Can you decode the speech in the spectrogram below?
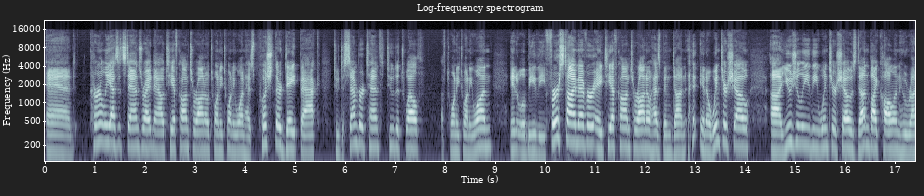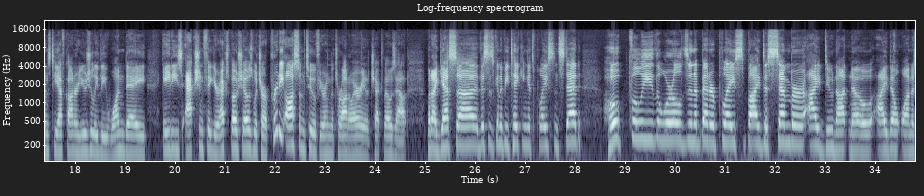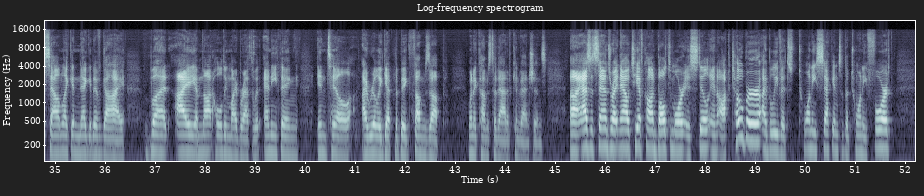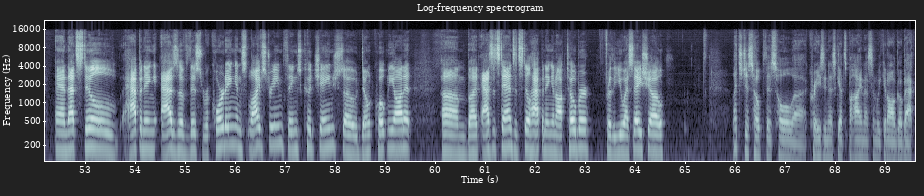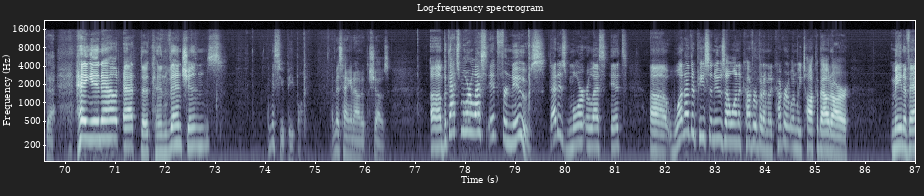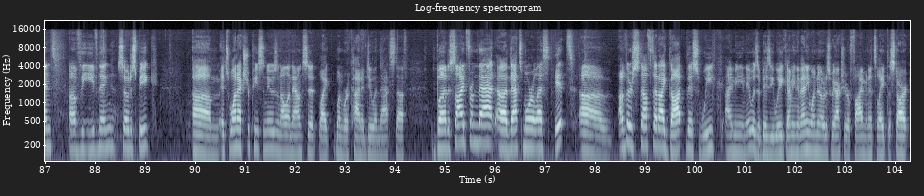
And currently, as it stands right now, TFCon Toronto 2021 has pushed their date back to December 10th to the 12th of 2021. It will be the first time ever a TFCon Toronto has been done in a winter show. Uh, usually, the winter shows done by Colin, who runs TFCon, are usually the one day 80s action figure expo shows, which are pretty awesome too if you're in the Toronto area to check those out. But I guess uh, this is going to be taking its place instead. Hopefully, the world's in a better place by December. I do not know. I don't want to sound like a negative guy, but I am not holding my breath with anything until I really get the big thumbs up when it comes to that of conventions. Uh, as it stands right now, TFCon Baltimore is still in October. I believe it's 22nd to the 24th and that's still happening as of this recording and live stream. Things could change, so don't quote me on it. Um, but as it stands, it's still happening in October for the USA show. Let's just hope this whole uh, craziness gets behind us and we could all go back to hanging out at the conventions. I miss you people. I miss hanging out at the shows. Um, but that's more or less it for news. That is more or less it uh, one other piece of news I want to cover, but I'm going to cover it when we talk about our main event of the evening, so to speak. Um, it's one extra piece of news, and I'll announce it like when we're kind of doing that stuff. But aside from that, uh, that's more or less it. Uh, other stuff that I got this week. I mean, it was a busy week. I mean, if anyone noticed, we actually were five minutes late to start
